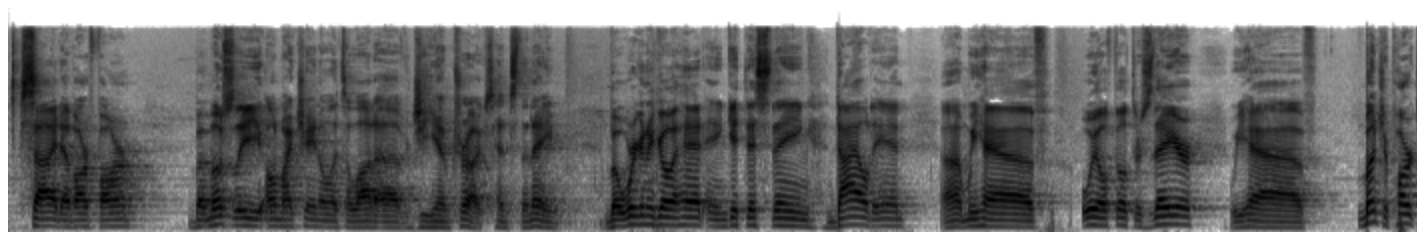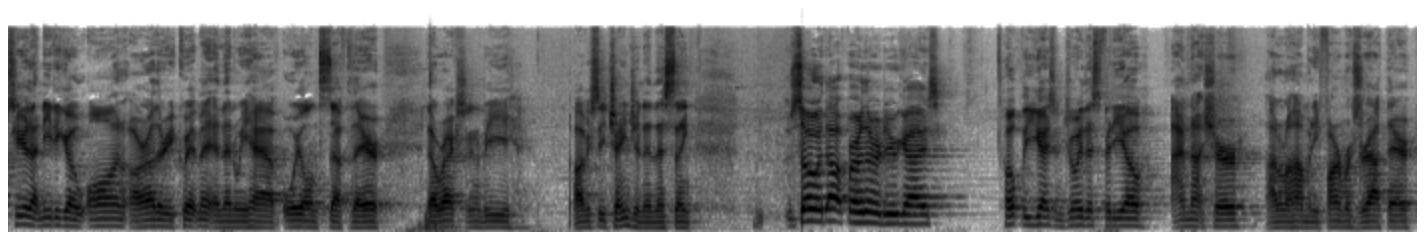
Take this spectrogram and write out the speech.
side of our farm, but mostly on my channel, it's a lot of GM trucks, hence the name. But we're gonna go ahead and get this thing dialed in. Um, we have oil filters there. We have a bunch of parts here that need to go on our other equipment, and then we have oil and stuff there that we're actually gonna be obviously changing in this thing. So without further ado, guys, hopefully you guys enjoy this video. I'm not sure. I don't know how many farmers are out there,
